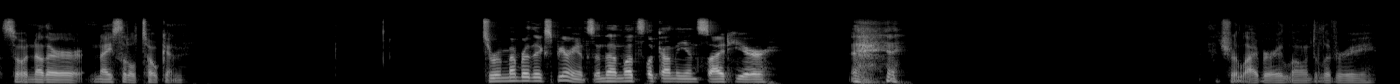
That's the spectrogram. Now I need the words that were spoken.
So another nice little token to remember the experience. And then let's look on the inside here. Intra-library loan delivery.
